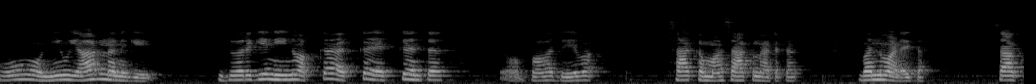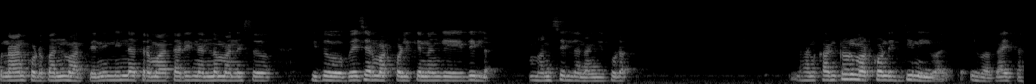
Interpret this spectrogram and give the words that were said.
ಓ, ನೀವು ಯಾರು ನನಗೆ? ಇದುವರೆಗೆ ನೀನು ಅಕ್ಕ ಅಕ್ಕ ಅಕ್ಕ ಅಂತ. ಒಬ್ಬ ದೇವ. ಸಾಕಮ್ಮ, ಸಾಕು ನಾಟಕ. ಬಂದ್ ಮಾಡಾಯ್ತಾ ಸಾಕು, ನಾನು ಕೂಡ ಬಂದ್ ಮಾಡ್ತೇನೆ. ನಿನ್ನ ಹತ್ರ ಮಾತಾಡಿ, ನನ್ನ ಮನಸ್ಸು ಇದು ಬೇಜಾರು ಮಾಡ್ಕೊಳ್ಳಿಕ್ಕೆ ನನಗೆ ಇದಿಲ್ಲ. ಮನಸ್ಸಿಲ್ಲ ನನಗೆ ಕೂಡ. ನಾನು ಕಂಟ್ರೋಲ್ ಮಾಡ್ಕೊಂಡಿದ್ದೀನಿ ಇವಾಗ ಇವಾಗ, ಆಯಿತಾ?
